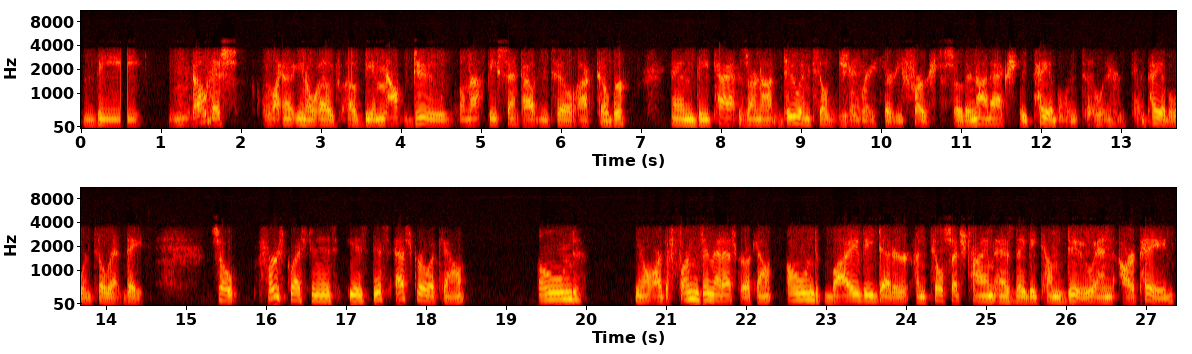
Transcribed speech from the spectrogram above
the notice Uh, you know, of, of the amount due will not be sent out until October, and the taxes are not due until January 31st. So they're not actually payable until uh, payable until that date. So first question is: Is this escrow account owned? You know, are the funds in that escrow account owned by the debtor until such time as they become due and are paid?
